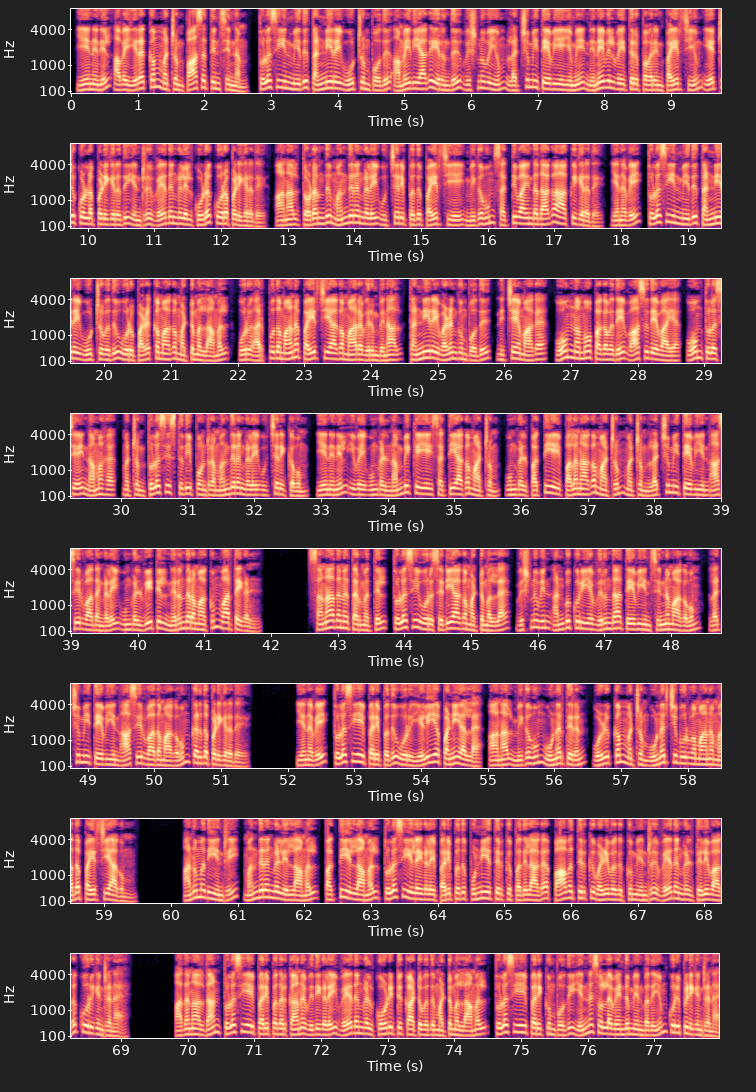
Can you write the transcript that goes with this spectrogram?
ஏனெனில் அவை இரக்கம் மற்றும் பாசத்தின் சின்னம். துளசியின் மீது தண்ணீரை ஊற்றும்போது அமைதியாக இருந்து விஷ்ணுவையும் லட்சுமி தேவியையுமே நினைவில் வைத்திருப்பவரின் பயிற்சியும் ஏற்றுக்கொள்ளப்படுகிறது என்று வேதங்களில் கூட கூறப்படுகிறது. ஆனால் தொடர்ந்து மந்திரங்களை உச்சரிப்பது பயிற்சியை மிகவும் சக்தி வாய்ந்ததாக ஆக்குகிறது. எனவே துளசியின் மீது தண்ணீரை ஊற்றுவது ஒரு பழக்கமாக மட்டுமல்லாமல் ஒரு அற்புதமான பயிற்சியாக மாற விரும்பினால் தண்ணீரை வழங்கும்போது நிச்சயமாக ஓம் நமோ பகவதே வாசுதேவாய ஓம் துளசியை நமக மற்றும் துளசி ஸ்துதி போன்ற மந்திரங்களை உச்சரிக்கவும் ஏனெனில் இவை உங்கள் நம்பிக்கையை சக்தியாக மாற்றும் உங்கள் பக்தியை பலனாக மாற்றும் மற்றும் லட்சுமி தேவியின் ஆசீர்வாதங்களை உங்கள் வீட்டில் நிரந்தரமாக்கும் வார்த்தைகள். சனாதன தர்மத்தில் துளசி ஒரு செடியாக மட்டுமல்ல விஷ்ணுவின் அன்புக்குரிய விருந்தா தேவியின் சின்னமாகவும் லட்சுமி தேவியின் ஆசீர்வாதமாகவும் கருதப்படுகிறது. எனவே துளசியை பறிப்பது ஒரு எளிய பணி அல்ல ஆனால் மிகவும் உணர்திறன் ஒழுக்கம் மற்றும் உணர்ச்சிபூர்வமான மத பயிற்சியாகும். அனுமதியின்றி மந்திரங்கள் இல்லாமல் பக்தி இல்லாமல் துளசி இலைகளை பறிப்பது புண்ணியத்திற்கு பதிலாக பாவத்திற்கு வழிவகுக்கும் என்று வேதங்கள் தெளிவாக கூறுகின்றன. அதனால்தான் துளசியை பறிப்பதற்கான விதிகளை வேதங்கள் கோடிட்டு காட்டுவது மட்டுமல்லாமல் துளசியை பறிக்கும்போது என்ன சொல்ல வேண்டும் என்பதையும் குறிப்பிடுகின்றன.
